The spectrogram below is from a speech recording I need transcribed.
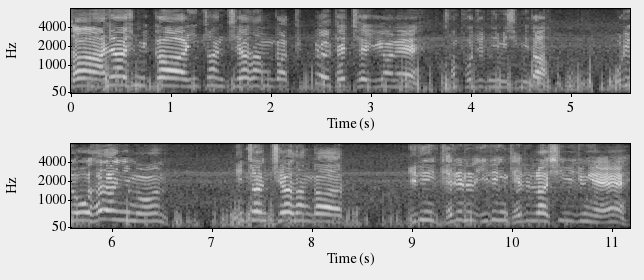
자, 안녕하십니까. 인천 지하상가 특별대책위원회 전포주님이십니다. 우리 오 사장님은 인천 지하상가 1인 게릴, 1인 게릴라 시위 중에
